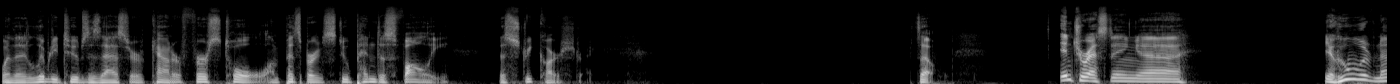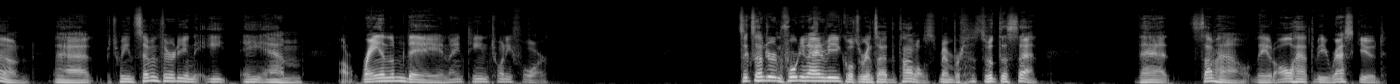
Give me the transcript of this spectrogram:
when the Liberty Tubes disaster counter first toll on Pittsburgh's stupendous folly, the streetcar strike. So, interesting. Uh, yeah, who would have known that between 7:30 and 8 a.m. on a random day in 1924, 649 vehicles were inside the tunnels. Remember, that's what this said. That somehow they would all have to be rescued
